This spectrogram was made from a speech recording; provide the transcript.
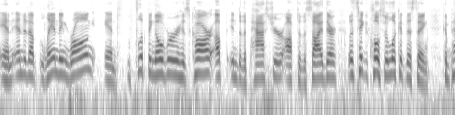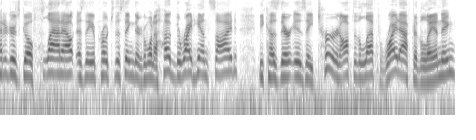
and ended up landing wrong and flipping over his car up into the pasture off to the side there. Let's take a closer look at this thing. Competitors go flat out as they approach this thing. They're going to want to hug the right hand side because there is a turn off to the left right after the landing.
